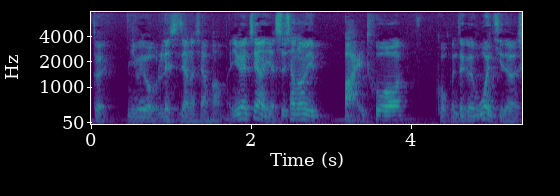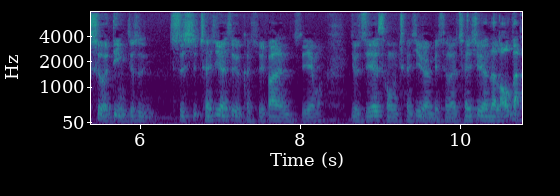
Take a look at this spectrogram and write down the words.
对，你们有类似这样的想法吗？因为这样也是相当于摆脱我们这个问题的设定，就是持续程序员是个可持续发展的职业嘛，就直接从程序员变成了程序员的老板。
